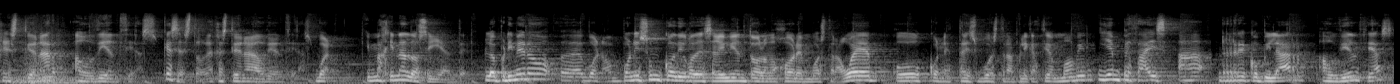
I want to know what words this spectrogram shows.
gestionar audiencias. ¿Qué es esto de gestionar audiencias? Bueno, imaginad lo siguiente. Lo primero, eh, bueno, ponéis un código de seguimiento a lo mejor en vuestra web o conectáis vuestra aplicación móvil y empezáis a recopilar audiencias,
